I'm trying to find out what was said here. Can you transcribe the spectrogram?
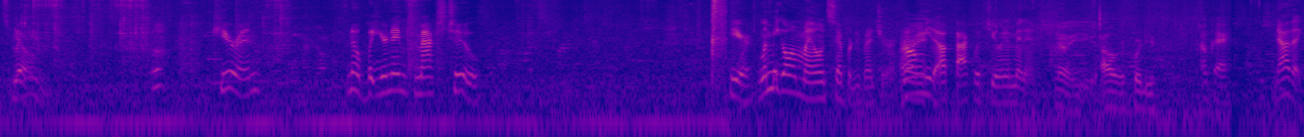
It's my Yo. name. Kiran. No, but your name's Max too. Here, let me go on my own separate adventure. and I'll meet up back with you in a minute. No, you, I'll record you. Okay. Now that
